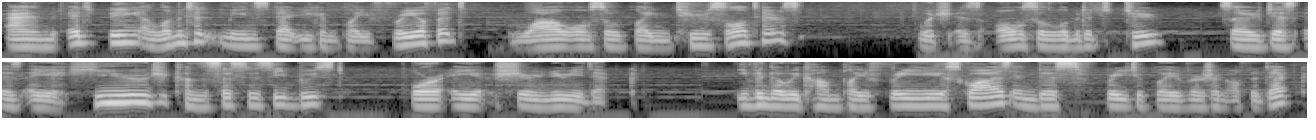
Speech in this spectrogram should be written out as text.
and it being unlimited means that you can play three of it while also playing two solitaires, which is also limited to two, so this is a huge consistency boost for a Shiranui deck. Even though we can't play three squires in this free-to-play version of the deck,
